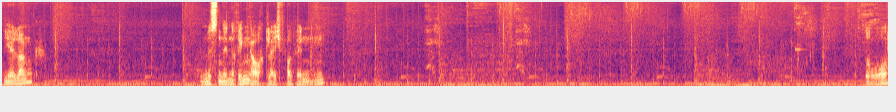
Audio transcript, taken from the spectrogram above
hier lang. Wir müssen den Ring auch gleich verwenden. So.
